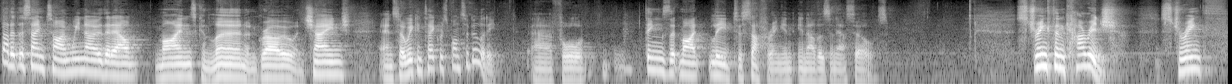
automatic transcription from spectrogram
But at the same time, we know that our minds can learn and grow and change, and so we can take responsibility uh, for things that might lead to suffering in, in others and ourselves. Strength and courage. Strength,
